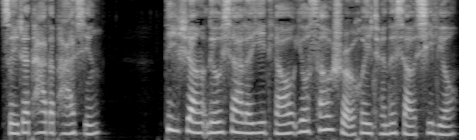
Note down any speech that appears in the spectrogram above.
随着它的爬行。地上留下了一条由骚水汇成的小溪流。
